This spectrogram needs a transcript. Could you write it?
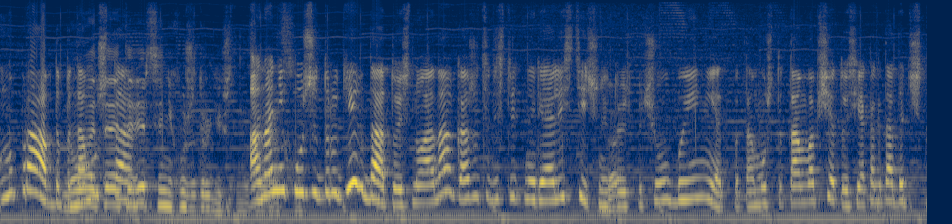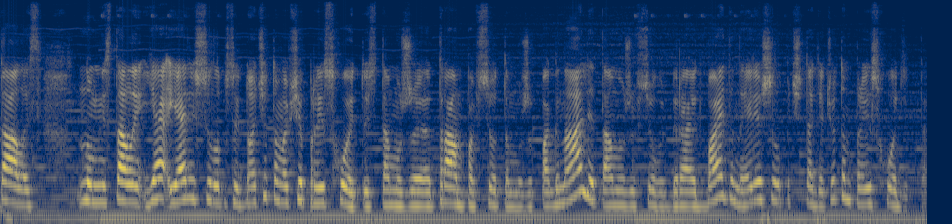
ну правда, ну, потому это, что... эта версия не хуже других, что называется. Она не хуже других, да, то есть, но она кажется действительно реалистичной, да? то есть, почему бы и нет, потому что там вообще, то есть, я когда дочиталась, ну, мне стало, я, я решила посмотреть, ну, а что там вообще происходит, то есть, там уже Трампа все там уже погнали, там уже все выбирают Байдена, я решила почитать, а что там происходит-то?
